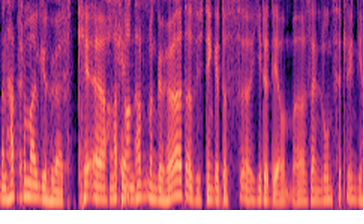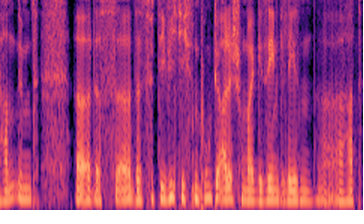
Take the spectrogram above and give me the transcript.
Man hat schon mal gehört. Ke äh, hat, man, hat man gehört. Also ich denke, dass äh, jeder, der äh, seinen Lohnzettel in die Hand nimmt, äh, dass, äh, dass die wichtigsten Punkte alle schon mal gesehen, gelesen äh, hat.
